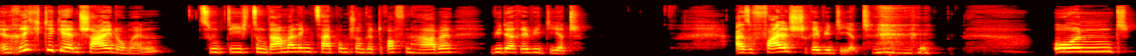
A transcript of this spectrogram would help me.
richtige Entscheidungen, zum, die ich zum damaligen Zeitpunkt schon getroffen habe, wieder revidiert. Also falsch revidiert. und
